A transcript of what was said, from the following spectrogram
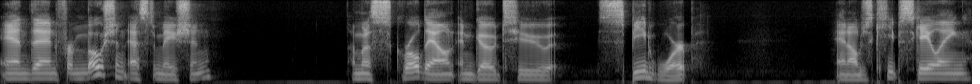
and then for motion estimation, I'm going to scroll down and go to speed warp. And I'll just keep scaling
